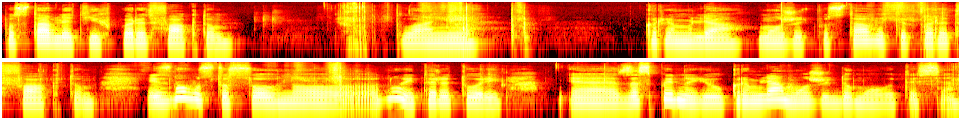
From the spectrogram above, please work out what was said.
поставлять їх перед фактом. В плані Кремля можуть поставити перед фактом. І знову стосовно ну, і територій. Е, За спиною у Кремля можуть домовитися.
